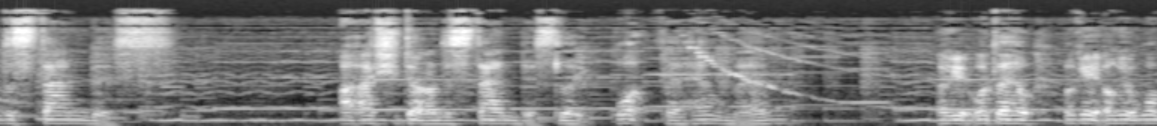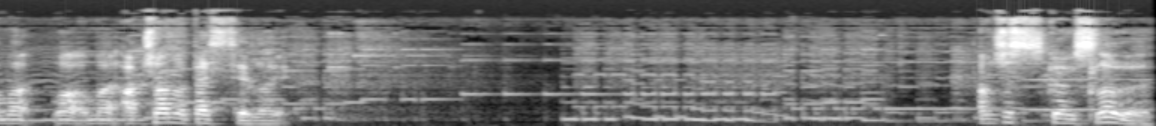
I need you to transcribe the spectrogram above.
Understand this. I actually don't understand this. Like, what the hell, man? Okay, what the hell? Okay, okay, what am I, what am I, I'm trying my best here, like. I'm just going slower.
